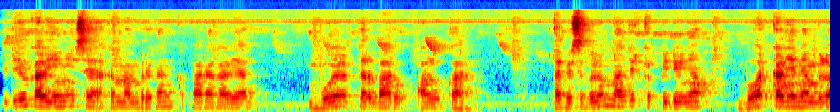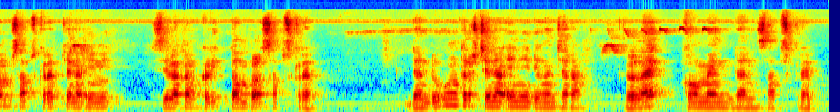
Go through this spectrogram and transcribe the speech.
Video kali ini saya akan memberikan kepada kalian build terbaru Alukar. Tapi sebelum lanjut ke videonya, buat kalian yang belum subscribe channel ini, silahkan klik tombol subscribe. Dan dukung terus channel ini dengan cara like, comment, dan subscribe.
